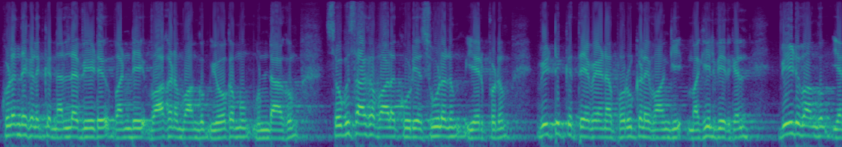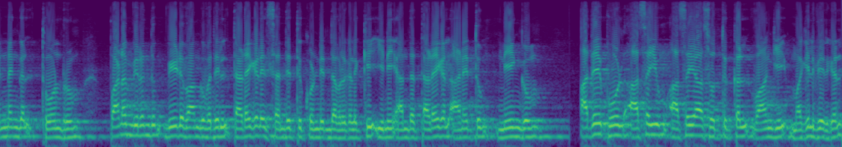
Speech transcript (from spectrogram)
குழந்தைகளுக்கு நல்ல வீடு வண்டி வாகனம் வாங்கும் யோகமும் உண்டாகும். சொகுசாக வாழக்கூடிய சூழலும் ஏற்படும். வீட்டுக்கு தேவையான பொருட்களை வாங்கி மகிழ்வீர்கள். வீடு வாங்கும் எண்ணங்கள் தோன்றும். பணம் இருந்தும் வீடு வாங்குவதில் தடைகளை சந்தித்து கொண்டிருந்தவர்களுக்கு இனி அந்த தடைகள் அனைத்தும் நீங்கும். அதேபோல் அசையும் அசையா சொத்துக்கள் வாங்கி மகிழ்வீர்கள்.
